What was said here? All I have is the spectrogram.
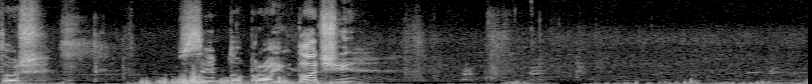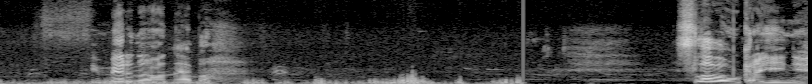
Тож, всім добра і удачі. І мирного неба. Слава Україні!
